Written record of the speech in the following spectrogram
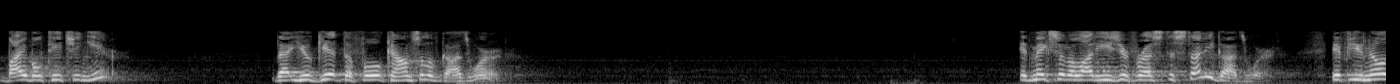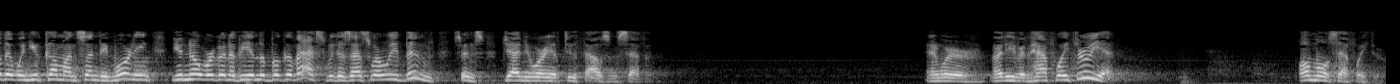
Bible teaching here. That you get the full counsel of God's Word. It makes it a lot easier for us to study God's Word. If you know that when you come on Sunday morning, you know we're going to be in the book of Acts because that's where we've been since January of 2007. And we're not even halfway through yet. Almost halfway through.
